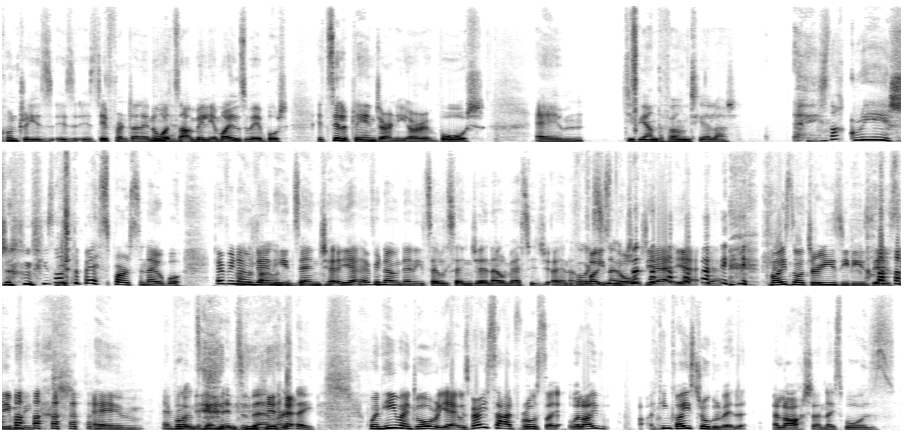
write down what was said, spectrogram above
country is, is, is different. And I know it's not a million miles away, but it's still a plane journey or a boat. Um, Do you be on the phone to you a lot? He's not great. he's not the best person now, but every now and the then he'd send you, yeah, every now and then he'd say, "I'll send you an old message, an old Voice voice, note. note. Yeah, yeah, yeah. voice notes are easy these days, seemingly. Um, Everyone's but- getting into them, aren't they? When he went over, yeah, it was very sad for us. I, well, I, I think I struggled with it a lot, and I suppose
